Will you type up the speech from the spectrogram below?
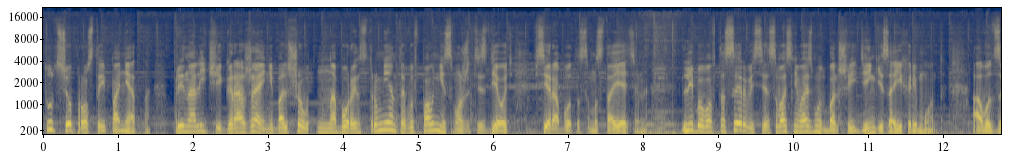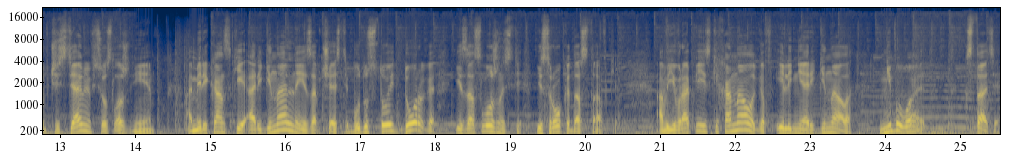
тут все просто и понятно. При наличии гаража и небольшого набора инструмента вы вполне сможете сделать все работы самостоятельно. Либо в автосервисе с вас не возьмут большие деньги за их ремонт. А вот с запчастями все сложнее. Американские оригинальные запчасти будут стоить дорого из-за сложности и срока доставки. А в европейских аналогов или не оригинала не бывает. Кстати,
